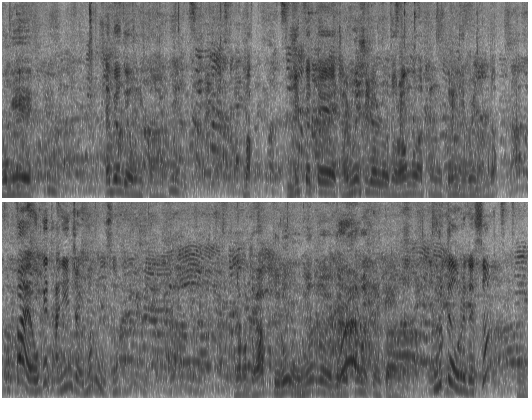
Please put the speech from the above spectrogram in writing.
여기 새벽에 오니까 막 20대 때 젊은 시절로 돌아온 것 같은 그런 기분이 난다. 오빠 여기 다닌 지 얼마큼 됐어? 약간 대학 들어오면서 여기 처음 왔으니까 그렇게 오래됐어? 음.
